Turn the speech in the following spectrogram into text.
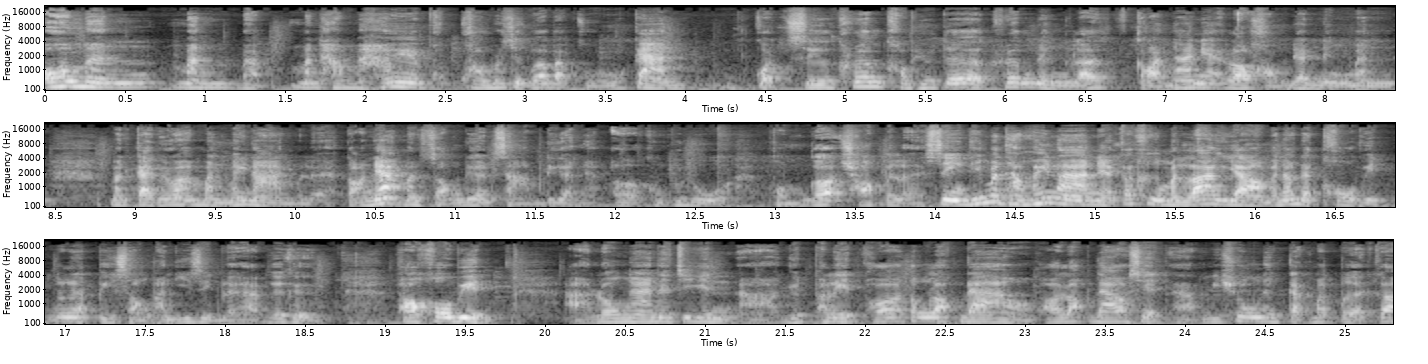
โอ้มันมันแบบมันทำให้ความรู้สึกว่าแบบโหการกดซื้อเครื่องคอมพิวเตอร์เครื่องหนึ่งแล้วก่อนหน้าเนี้ยรอของเดือนหนึ่งมันมันกลายเป็นว่ามันไม่นานไปเลย ตอนเนี้ยมัน 2 เดือน 3 เดือนเนี่ยเออคุณผู้ดูผมก็ช็อกไปเลย สิ่งที่มันทำให้นานเนี่ยก็คือมันลากยาวมาตั้งแต่โควิดตั้งแต่ปี 2020 เลยครับ ก็คือพอโควิด โรงงานในจีนหยุดผลิตเพราะต้องล็อกดาวน์พอล็อกดาวน์เสร็จมีช่วงหนึ่งกลับมาเปิดก็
